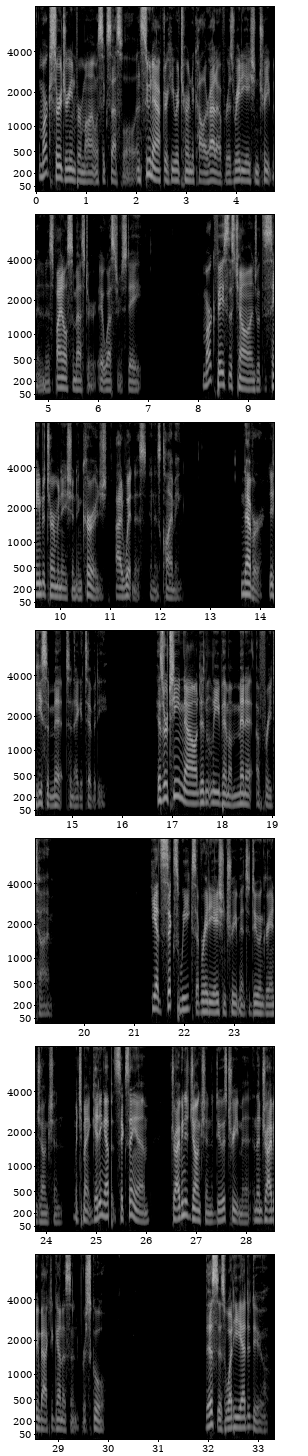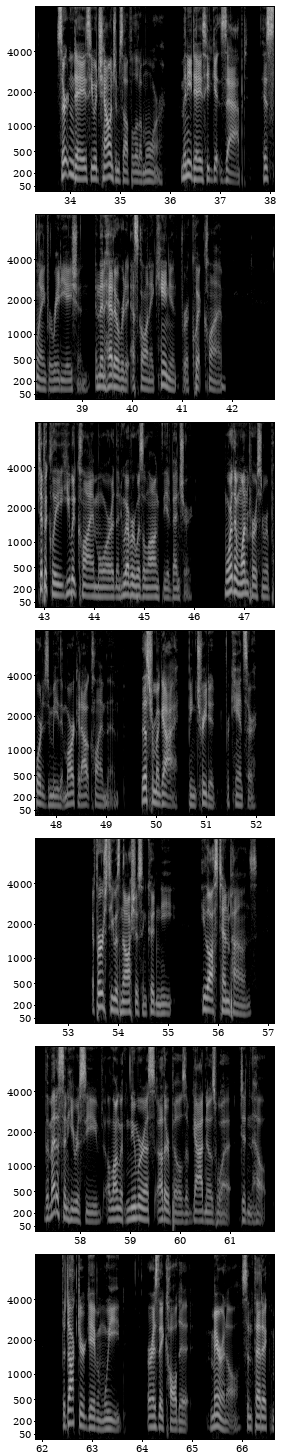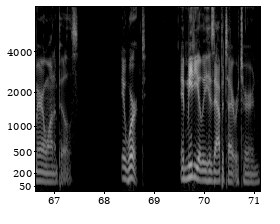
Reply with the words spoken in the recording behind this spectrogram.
Mark's surgery in Vermont was successful, and soon after he returned to Colorado for his radiation treatment in his final semester at Western State. Mark faced this challenge with the same determination and courage I'd witnessed in his climbing. Never did he submit to negativity. His routine now didn't leave him a minute of free time. He had six weeks of radiation treatment to do in Grand Junction, which meant getting up at 6 a.m., driving to Junction to do his treatment, and then driving back to Gunnison for school. This is what he had to do. Certain days he would challenge himself a little more. Many days he'd get zapped, his slang for radiation, and then head over to Escalante Canyon for a quick climb. Typically, he would climb more than whoever was along for the adventure. More than one person reported to me that Mark had outclimbed them. This from a guy being treated for cancer. At first, he was nauseous and couldn't eat. He lost 10 pounds. The medicine he received, along with numerous other pills of God knows what, didn't help. The doctor gave him weed, or as they called it, Marinol, synthetic marijuana pills. It worked. Immediately, his appetite returned.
